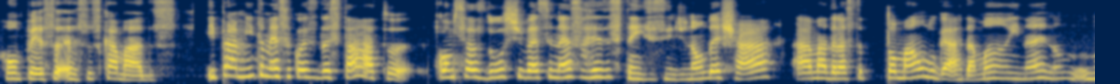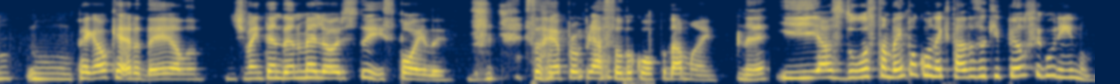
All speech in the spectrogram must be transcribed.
romper essa, essas camadas. E para mim também essa coisa da estátua, como se as duas estivessem nessa resistência, assim, de não deixar a madrasta tomar um lugar da mãe, né? Não, não, não pegar o que era dela. A gente vai entendendo melhor isso daí, spoiler. Essa reapropriação do corpo da mãe, né? E as duas também estão conectadas aqui pelo figurino.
